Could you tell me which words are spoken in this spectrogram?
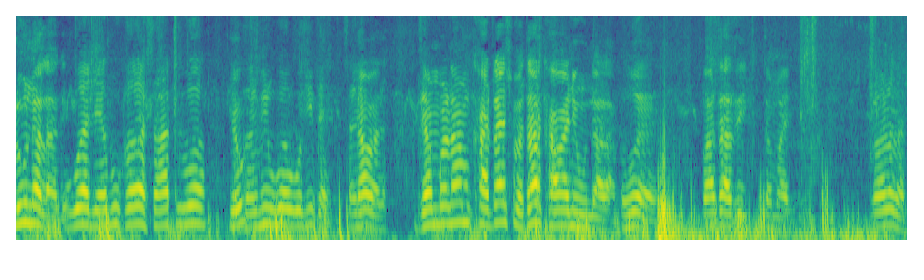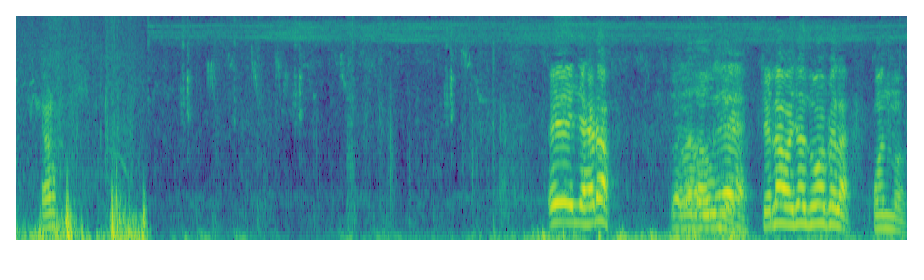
લૂ ના લાગે. ઉવે લેબુ ખાવા સા પીવો એવું? ગરમી ઉવે ઓછી થાય. જેમ પણ આમ ખટાશ વધારે ખાવાની ઉનાળા ઉવે વાત હાસી તમારી બરોબર હેડો. એ હેડો. કેટલા વાગ્યા? જોવો પેલા ફોનમાં.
